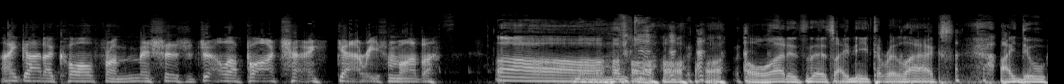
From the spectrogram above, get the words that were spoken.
I got a call from Mrs. Dell'Abate, Gary's mother. Oh, what is this? I need to relax. I do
